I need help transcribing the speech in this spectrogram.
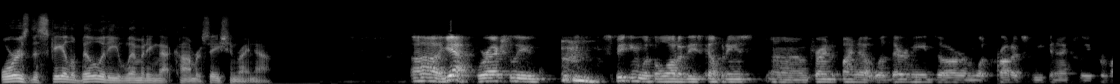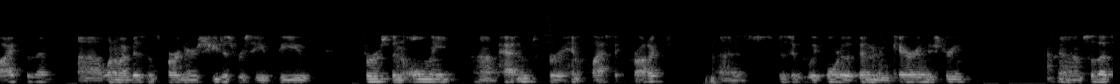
or is the scalability limiting that conversation right now? Uh, yeah, we're actually speaking with a lot of these companies, um, trying to find out what their needs are and what products we can actually provide for them. Uh, one of my business partners, she just received the first and only uh, patent for a hemp plastic product, uh, specifically for the feminine care industry. Um, so that's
